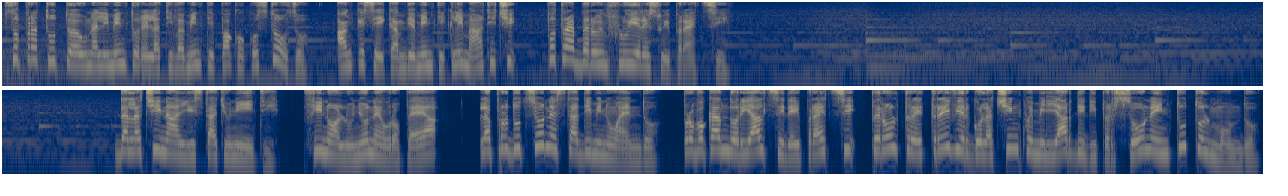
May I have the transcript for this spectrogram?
Soprattutto è un alimento relativamente poco costoso, anche se i cambiamenti climatici potrebbero influire sui prezzi. Dalla Cina agli Stati Uniti fino all'Unione Europea, la produzione sta diminuendo provocando rialzi dei prezzi per oltre 3,5 miliardi di persone in tutto il mondo,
